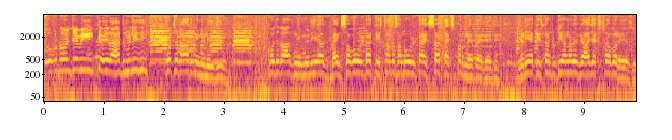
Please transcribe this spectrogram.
ਲੋਕਡਾਊਨ 'ਚ ਵੀ ਕੋਈ ਰਾਹਤ ਮਿਲੀ ਸੀ? ਕੁਝ ਰਾਹਤ ਨਹੀਂ ਮਿਲੀ ਜੀ। ਕੁਝ ਰਾਹਤ ਨਹੀਂ ਮਿਲੀ ਆ। ਬੈਂਕ ਸਗੋਂ ਉਲਟਾ ਕਿਸ਼ਤਾਂ ਤੇ ਸਾਨੂੰ ਉਲਟਾ ਐਕਸਟਰਾ ਟੈਕਸ ਭਰਨੇ ਪੈ ਗਏ ਜੀ। ਜਿਹੜੀਆਂ ਕਿਸ਼ਤਾਂ ਟੁੱਟੀਆਂ ਉਹਨਾਂ ਦੇ ਵਿਆਜ ਐਕਸਟਰਾ ਭਰੇ ਅਸੀਂ।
